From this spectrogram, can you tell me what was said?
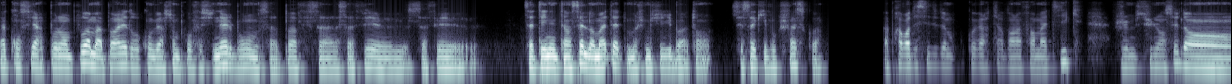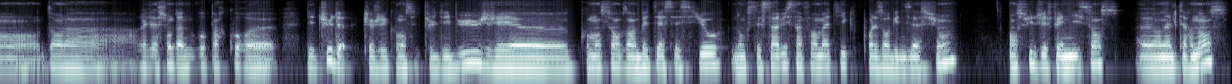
la conseillère Pôle Emploi m'a parlé de reconversion professionnelle, bon, ça pas ça, ça fait ça fait ça a une étincelle dans ma tête. Moi, je me suis dit, bah attends, c'est ça qu'il faut que je fasse, quoi. Après avoir décidé de me convertir dans l'informatique, je me suis lancé dans, dans la réalisation d'un nouveau parcours euh, d'études que j'ai commencé depuis le début. J'ai euh, commencé en faisant un BTS SEO, donc c'est services informatiques pour les organisations. Ensuite, j'ai fait une licence euh, en alternance.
